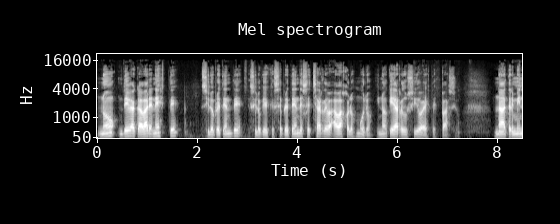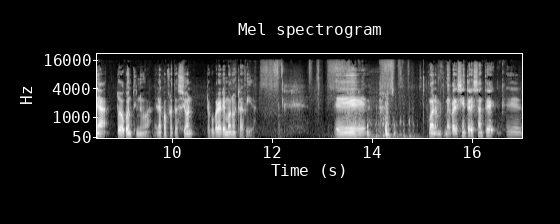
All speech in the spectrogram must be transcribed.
no debe acabar en este si lo, pretende, si lo que se pretende es echar de abajo los muros y no quedar reducido a este espacio. Nada termina, todo continúa. En la confrontación recuperaremos nuestras vidas. Eh, bueno, me parecía interesante eh,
